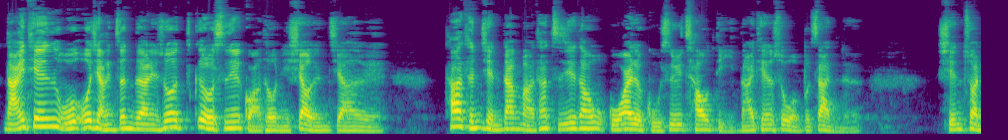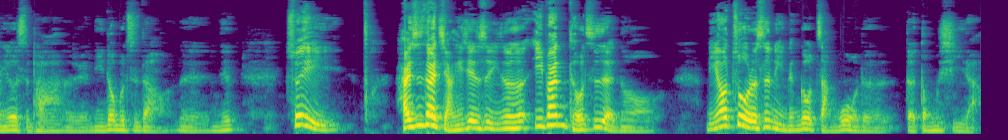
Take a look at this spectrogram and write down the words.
哪一天我我讲真的啊，你说俄罗斯那些寡头，你笑人家对不对？他很简单嘛，他直接到国外的股市去抄底，哪一天说我不占了，先赚你二十趴，对不对？你都不知道，对不对你所以还是在讲一件事情，就是说一般投资人哦，你要做的是你能够掌握的的东西啦。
